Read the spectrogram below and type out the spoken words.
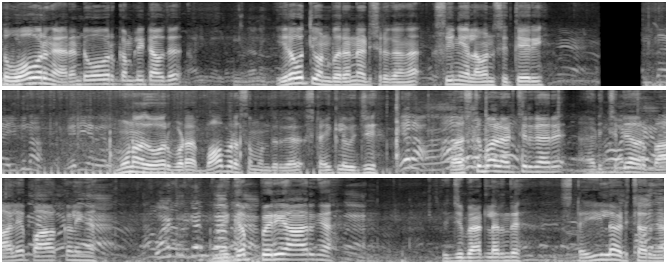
ஸோ ஓவருங்க ரெண்டு ஓவர் கம்ப்ளீட் ஆகுது. இருபத்தி ஒன்பது ரன் அடிச்சிருக்காங்க. Senior eleven Chitteri. மூணாவது ஓவர் போட பாபரசம் வந்திருக்காரு ஸ்ட்ரைக்கில் வச்சு. ஃபர்ஸ்ட் பால் அடிச்சிருக்காரு. அடிச்சுட்டு அவர் பாலே பார்க்கலைங்க. மிகப்பெரிய ஆறுங்க. விஜி பேட்லேருந்து ஸ்டைலாக அடித்தாருங்க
